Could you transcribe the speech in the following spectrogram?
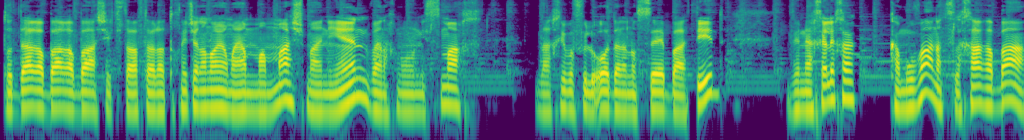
תודה רבה רבה שהצטרפת לתוכנית שלנו היום, היה ממש מעניין ואנחנו נשמח להרחיב אפילו עוד על הנושא בעתיד, ונאחל לך כמובן הצלחה רבה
